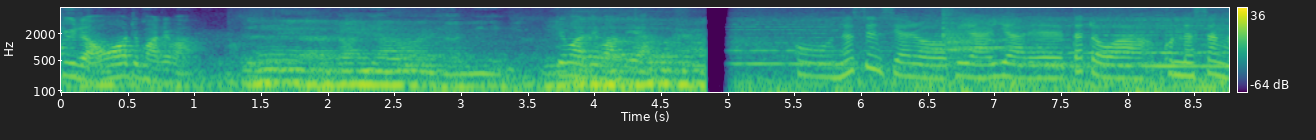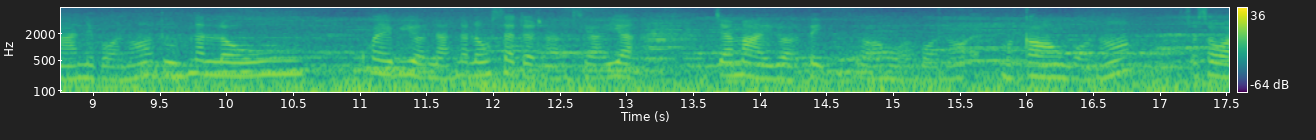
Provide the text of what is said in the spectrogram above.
တပတ်ချားတွေ့တာ။အော်ဒီမှာဒီမှာဒီမှာဒီမှာပြရဟိုနတ်စင်ဆရာတော်ဖရာကြီးရတယ်တက်တော်က85နှစ်ပေါ့နော်သူနှလုံးခွဲပြီးတော့နှလုံးဆက်တက်ထားတယ်ဆရာကြီးကကျမ်းမာကြီးတော့တိတ်တော့ဟိုပေါ့နော်မကောင်းပေါ့နော်ဆော့ဆော့က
